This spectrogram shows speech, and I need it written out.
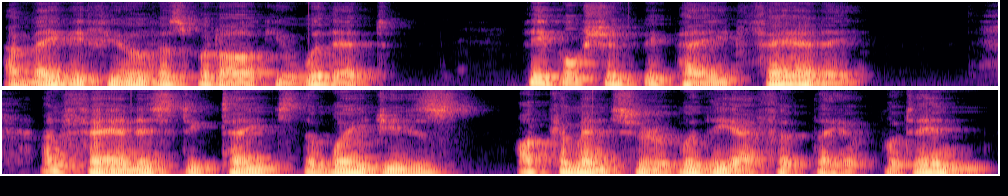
and maybe few of us would argue with it, people should be paid fairly, and fairness dictates that wages are commensurate with the effort they have put in.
